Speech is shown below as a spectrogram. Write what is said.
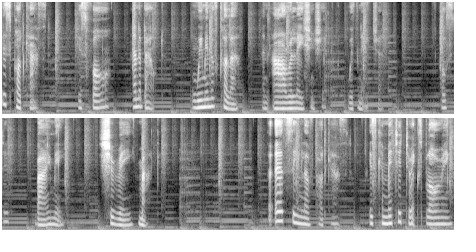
This podcast is for and about women of colour and our relationship with nature. Hosted by me, Sheree Mack. The Earth Sea Love podcast is committed to exploring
